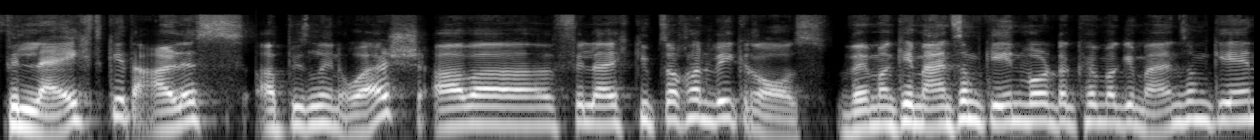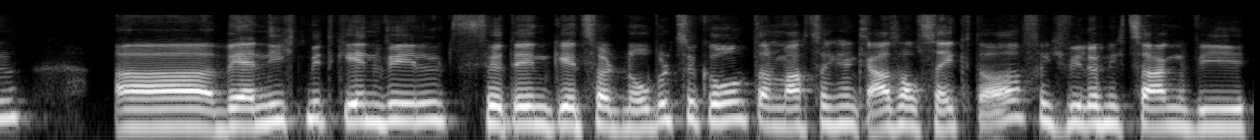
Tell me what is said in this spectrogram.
Vielleicht geht alles ein bisschen in Arsch, aber vielleicht gibt es auch einen Weg raus. Wenn man gemeinsam gehen will, dann können wir gemeinsam gehen. Äh, wer nicht mitgehen will, für den geht es halt nobel zugrund, dann macht euch ein Glas als Sekt auf. Ich will euch nicht sagen, wie,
